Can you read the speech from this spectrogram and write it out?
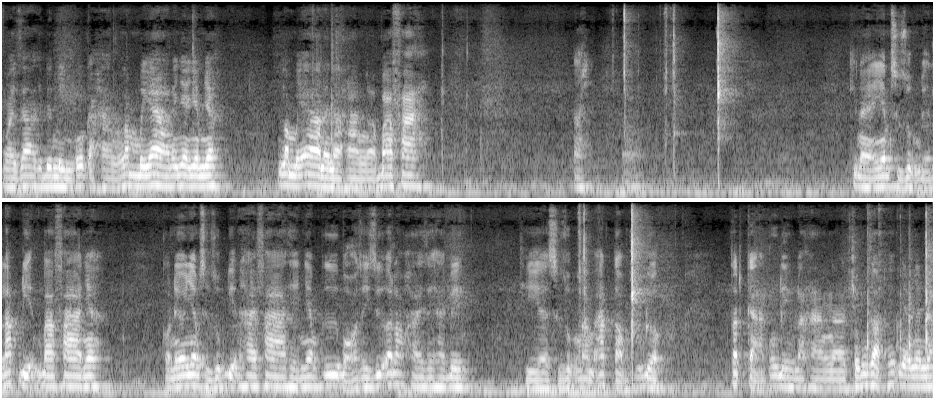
ngoài ra thì bên mình có cả hàng 50A đấy nha anh em nhé 50A này là hàng à, 3 pha. Đây cái này anh em sử dụng để lắp điện 3 pha nhá. Còn nếu anh em sử dụng điện hai pha thì anh em cứ bỏ dây giữa lắp hai dây hai bên. Thì à, sử dụng làm áp tổng cũng được tất cả cũng đều là hàng à, chống giật hết nha anh em nhé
